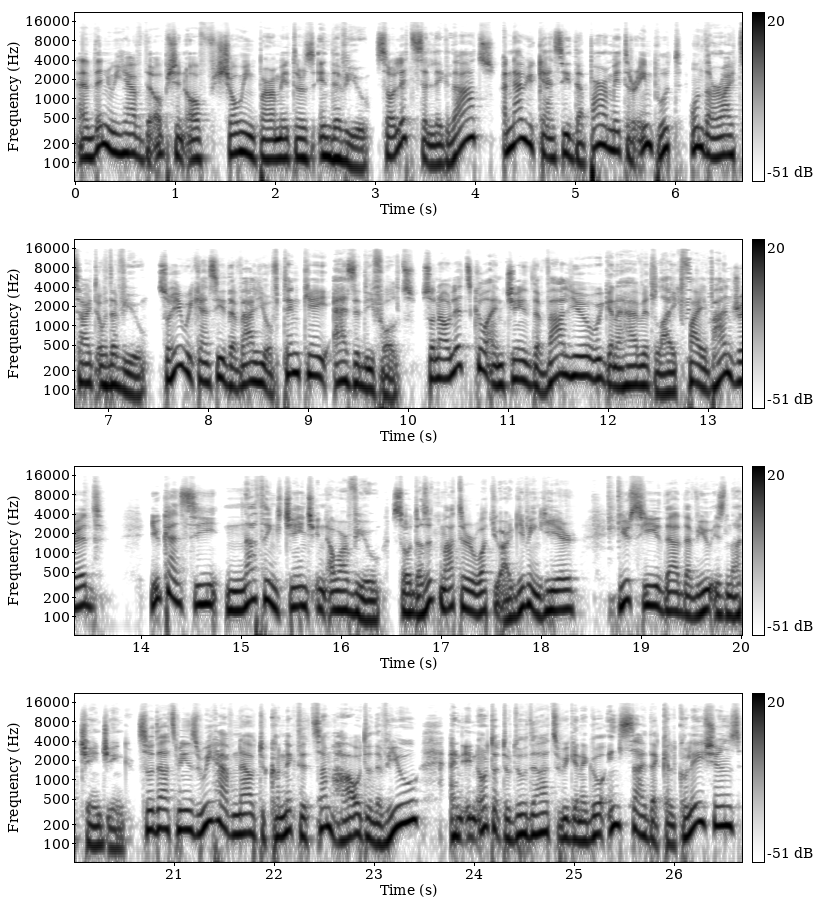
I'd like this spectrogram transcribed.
and then we have the option of showing parameters in the view. So let's select that and now you can see the parameter input on the right side of the view. So here we can see the value of 10k as a default. So now let's go and change the value. We're gonna have it like 500 you can see nothing changed in our view. So does it matter what you are giving here? You see that the view is not changing. So that means we have now to connect it somehow to the view. And in order to do that, we're gonna go inside the calculations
